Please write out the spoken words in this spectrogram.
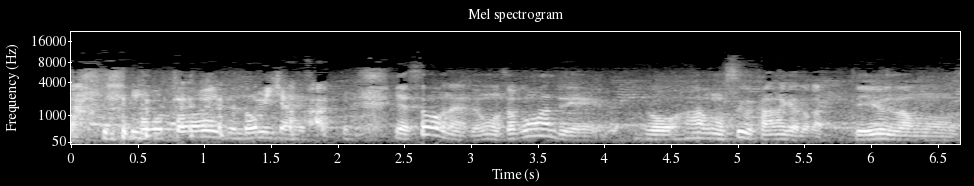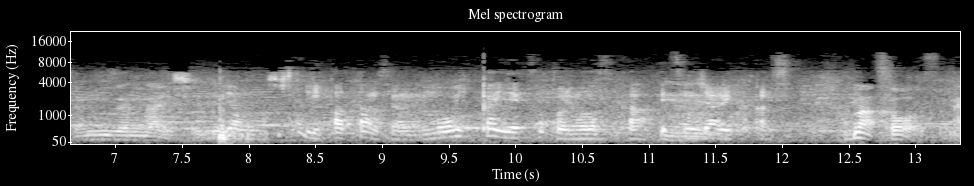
ますもう衰えるのみじゃないですか。いやそうなんですよ。もうそこまであもうすぐ買わなきゃとかっていうのはもう全然ないし。いやもうそしたら2パターンですよね。もう一回熱を取り戻すか別のジャンル行くかです、まあそうですね。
